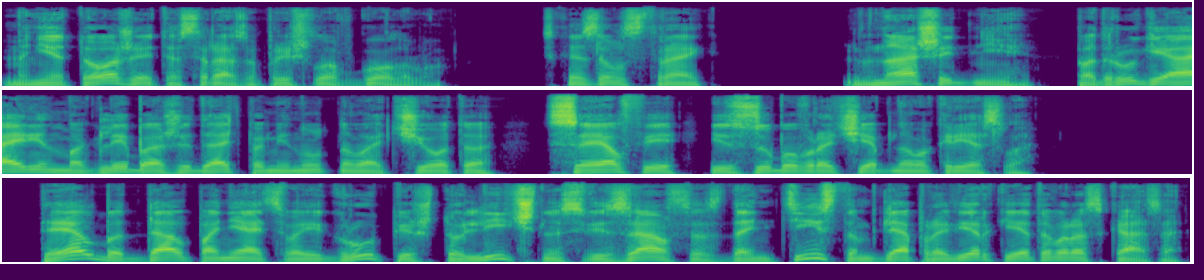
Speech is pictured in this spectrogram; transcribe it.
«Мне тоже это сразу пришло в голову», — сказал Страйк. «В наши дни Подруги Айрин могли бы ожидать поминутного отчета, селфи из зубоврачебного кресла. Телбот дал понять своей группе, что лично связался с дантистом для проверки этого рассказа,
